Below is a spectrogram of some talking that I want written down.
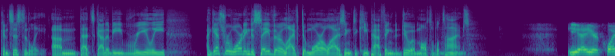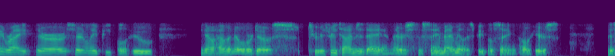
consistently um, that's got to be really i guess rewarding to save their life demoralizing to keep having to do it multiple times yeah you're quite right there are certainly people who you know have an overdose two or three times a day and there's the same ambulance people saying oh here's this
